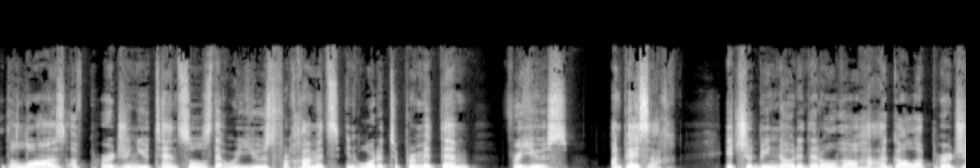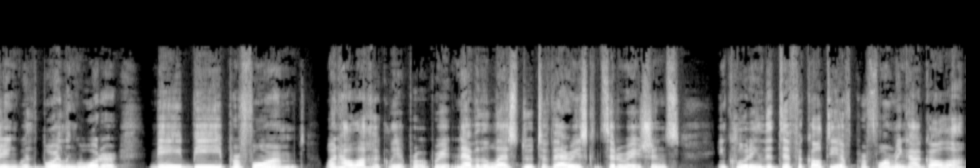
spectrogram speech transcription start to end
the laws of purging utensils that were used for chametz in order to permit them for use on Pesach. It should be noted that although ha'agala, purging with boiling water, may be performed when halachically appropriate, nevertheless, due to various considerations, including the difficulty of performing hagala,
